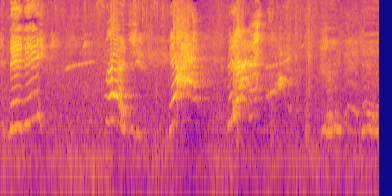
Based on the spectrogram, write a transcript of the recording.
Daddy! Yeah. Yeah!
